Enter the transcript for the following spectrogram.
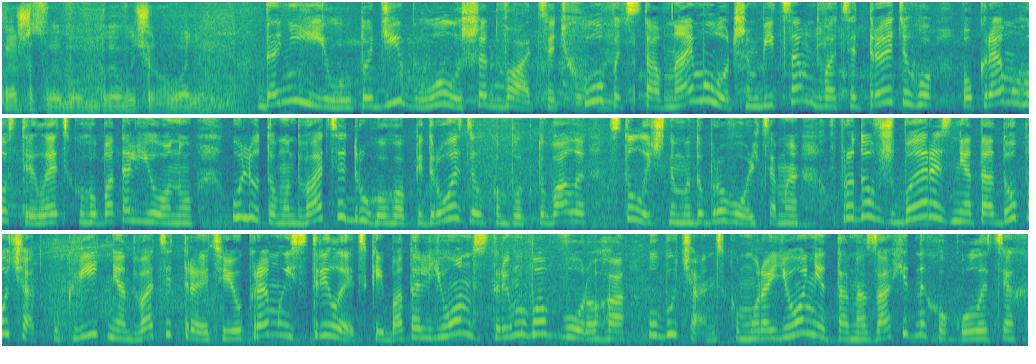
перше своє бойове чергування. Даніїлу тоді було лише 20. Хлопець став наймолодшим бійцем 23-го окремого стрілецького батальйону. У лютому 22-го підрозділ комплектували столичними добровольцями. Впродовж березня та до початку квітня 23-й окремий стрілецький батальйон стримував ворога у Бучанському районі та на західних околицях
